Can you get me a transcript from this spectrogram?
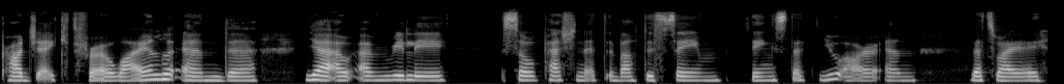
project for a while, and uh, yeah, I, I'm really so passionate about the same things that you are, and that's why I,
